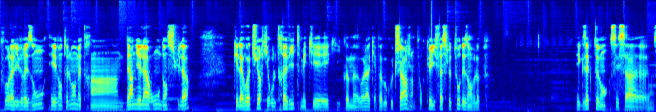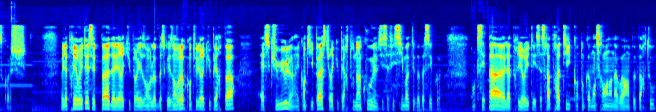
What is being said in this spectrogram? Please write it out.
pour la livraison et éventuellement mettre un dernier larron dans celui-là la voiture qui roule très vite mais qui est qui comme euh, voilà qui a pas beaucoup de charge pour qu'il fasse le tour des enveloppes. Exactement, c'est ça euh, Squash. Mais la priorité c'est pas d'aller récupérer les enveloppes parce que les enveloppes quand tu les récupères pas, elles se cumulent et quand ils passent tu récupères tout d'un coup même si ça fait 6 mois que t'es pas passé quoi. Donc c'est pas euh, la priorité, ça sera pratique quand on commencera à en avoir un peu partout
